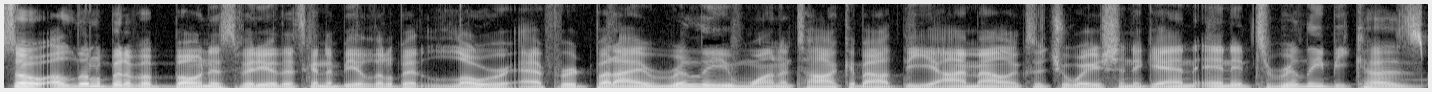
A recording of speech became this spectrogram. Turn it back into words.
So, a little bit of a bonus video that's going to be a little bit lower effort, but I really want to talk about the I'm Alex situation again, and it's really because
